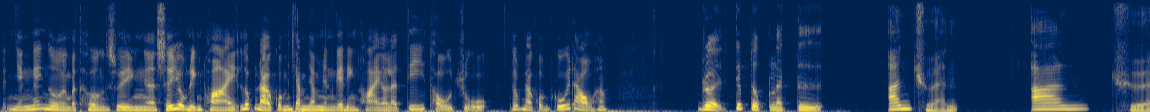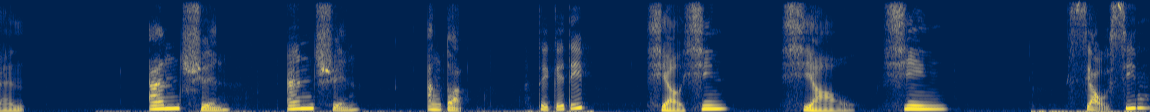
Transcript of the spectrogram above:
những cái người mà thường xuyên à, sử dụng điện thoại lúc nào cũng chăm chăm nhìn cái điện thoại gọi là tí thổ chủ lúc nào cũng cúi đầu ha. Rồi tiếp tục là từ an toàn an toàn an toàn an toàn an toàn. Thì kế tiếp. Xiao xin. Xiao xin. Xiao xin.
